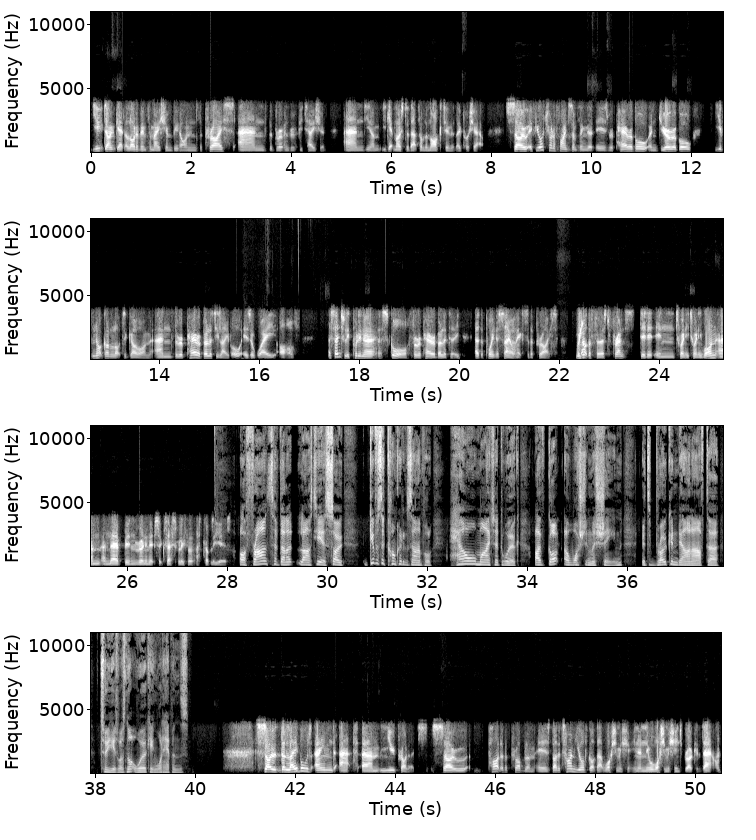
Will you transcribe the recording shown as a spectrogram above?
you don't get a lot of information beyond the price and the brand reputation. And you know, you get most of that from the marketing that they push out. So if you're trying to find something that is repairable and durable, you've not got a lot to go on. And the repairability label is a way of essentially putting a, a score for repairability at the point of sale next to the price. We're not the first. France did it in 2021, and, and they've been running it successfully for the last couple of years. Oh, France have done it last year. So give us a concrete example. How might it work? I've got a washing machine. It's broken down after two years. Well, it's not working. What happens? So the label's aimed at um, new products. So part of the problem is by the time you've got that washing machine and your washing machine's broken down,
